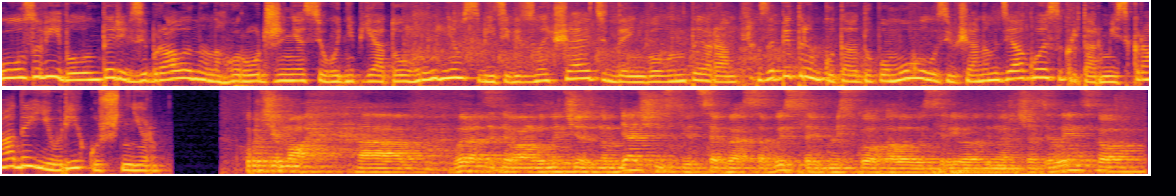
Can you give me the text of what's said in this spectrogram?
У Лозовій волонтерів зібрали на нагородження. Сьогодні, 5 грудня, в світі відзначають День волонтера. За підтримку та допомогу лозівчанам дякує секретар міськради Юрій Кушнір. Хочемо виразити вам величезну вдячність від себе особисто, від міського голови Сергія Володимировича Зеленського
